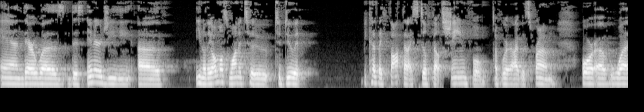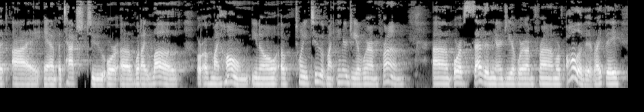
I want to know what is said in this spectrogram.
And there was this energy of, you know, they almost wanted to, to do it because they thought that I still felt shameful of where I was from or of what I am attached to or of what I love or of my home, you know, of 22 of my energy of where I'm from, um, or of seven, the energy of where I'm from or of all of it, right? They,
